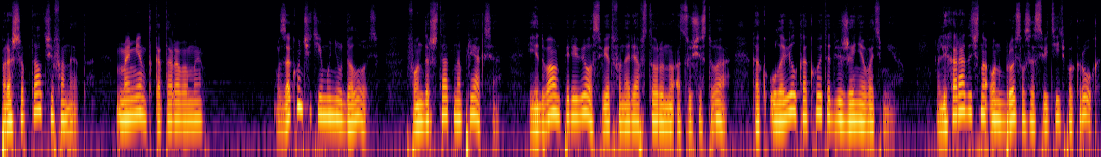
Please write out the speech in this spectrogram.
Прошептал Чифанета. Момент, которого мы... Закончить ему не удалось. Фондерштадт напрягся. Едва он перевел свет фонаря в сторону от существа, как уловил какое-то движение во тьме. Лихорадочно он бросился светить вокруг,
